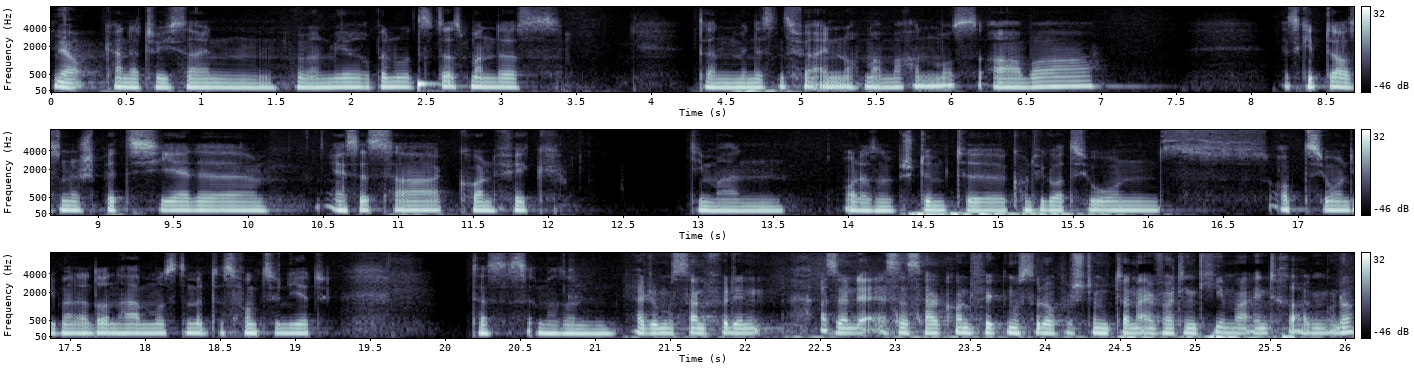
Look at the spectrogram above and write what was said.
Ja. Kann natürlich sein, wenn man mehrere benutzt, dass man das dann mindestens für einen nochmal machen muss, aber es gibt auch so eine spezielle SSH-Config, die man, oder so eine bestimmte Konfigurationsoption, die man da drin haben muss, damit das funktioniert. Das ist immer so ein, Ja, du musst dann für den, also in der SSH-Config musst du doch bestimmt dann einfach den Key mal eintragen, oder?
